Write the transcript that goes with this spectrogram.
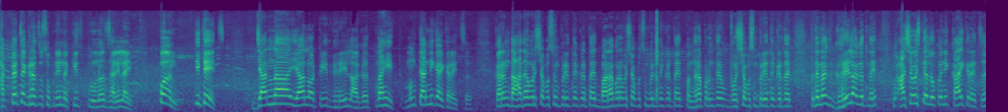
हक्काच्या घराचं स्वप्न नक्कीच पूर्ण झालेलं आहे. पण तिथेच ज्यांना या लॉटरीत घरे लागत नाहीत मग त्यांनी काय करायचं? कारण दहा दहा वर्षापासून प्रयत्न करतायत बारा बारा वर्षापासून प्रयत्न करतायत पंधरापर्यंत वर्षापासून प्रयत्न करतायत पण त्यांना घरे लागत नाहीत. मग अशा वेळेस त्या लोकांनी काय करायचं?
